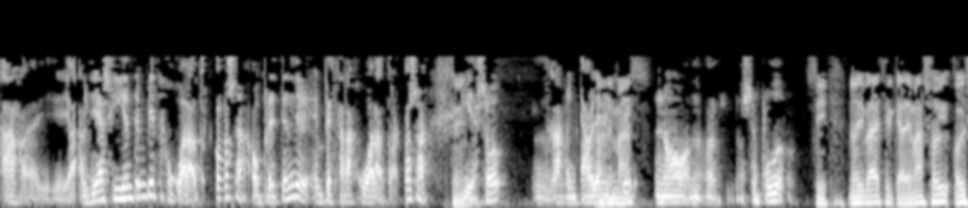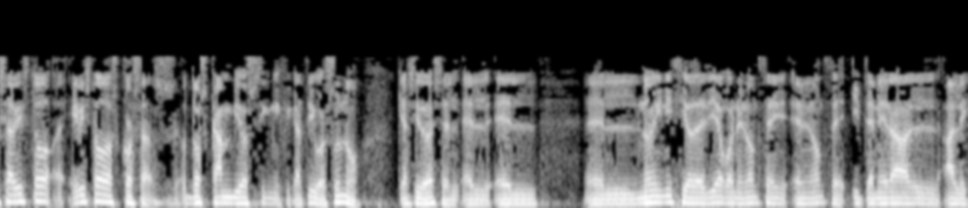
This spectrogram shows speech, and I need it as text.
al día siguiente empieza a jugar a otra cosa o pretende empezar a jugar a otra cosa y eso lamentablemente no, no, se pudo. Sí, no iba a decir que además hoy hoy se ha visto he visto dos cosas, dos cambios significativos. Uno que ha sido ese el, el, el no inicio de Diego en el 11 en el 11 y tener al, al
